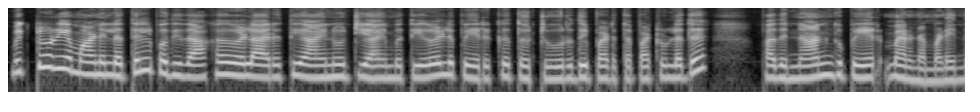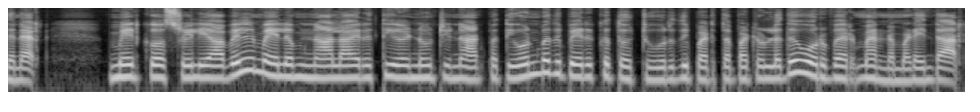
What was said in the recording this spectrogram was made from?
விக்டோரியா மாநிலத்தில் புதிதாக ஏழாயிரத்தி ஐநூற்றி ஐம்பத்தி ஏழு பேருக்கு தொற்று உறுதிப்படுத்தப்பட்டுள்ளது. பதினான்கு பேர் மரணமடைந்தனர். மேற்கு ஆஸ்திரேலியாவில் மேலும் நாலாயிரத்தி எண்ணூற்றி நாற்பத்தி ஒன்பது பேருக்கு தொற்று உறுதிப்படுத்தப்பட்டுள்ளது. ஒருவர் மரணமடைந்தார்.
